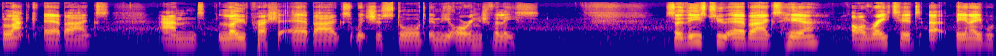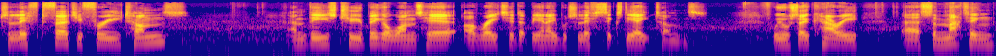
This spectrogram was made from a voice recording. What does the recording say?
black airbags, and low pressure airbags, which are stored in the orange valise. So these two airbags here are rated at being able to lift 33 tons and these two bigger ones here are rated at being able to lift 68 tons. We also carry uh, some matting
